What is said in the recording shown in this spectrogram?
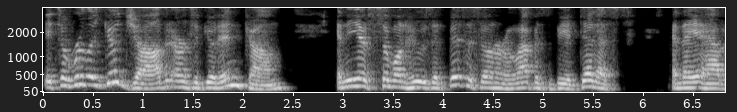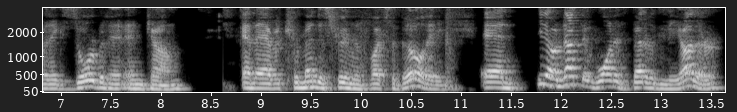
it's a really good job and earns a good income. And then you have someone who's a business owner who happens to be a dentist and they have an exorbitant income and they have a tremendous freedom and flexibility. And, you know, not that one is better than the other.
